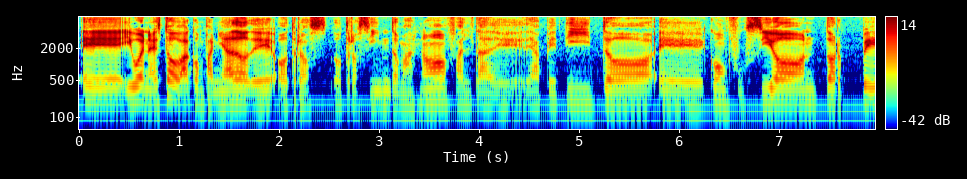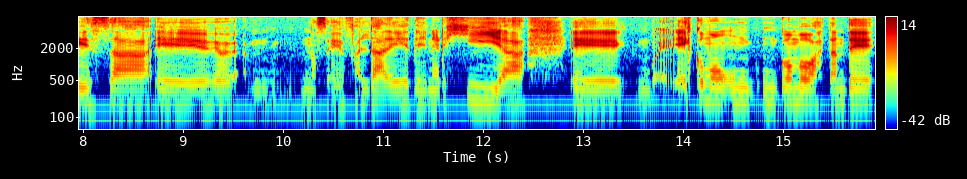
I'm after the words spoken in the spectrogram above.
Eh, y bueno, esto va acompañado de otros, otros síntomas, ¿no? Falta de, apetito, eh, confusión, torpeza, no sé, falta de, energía. es como un combo bastante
